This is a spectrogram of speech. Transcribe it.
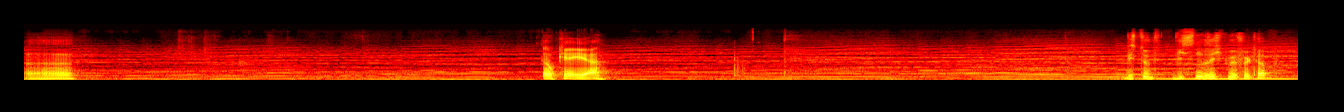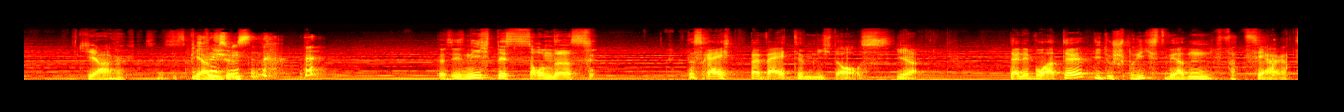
Äh okay, ja. Willst du wissen, was ich gewürfelt habe? Ja, das ist, Ich schön. wissen. das ist nicht besonders. Das reicht bei weitem nicht aus. Ja, Deine Worte, die du sprichst, werden verzerrt.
